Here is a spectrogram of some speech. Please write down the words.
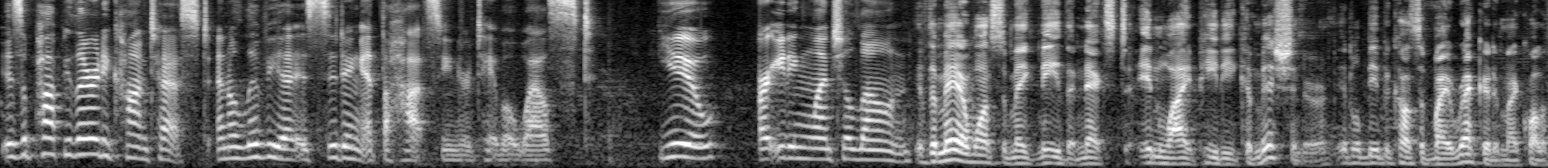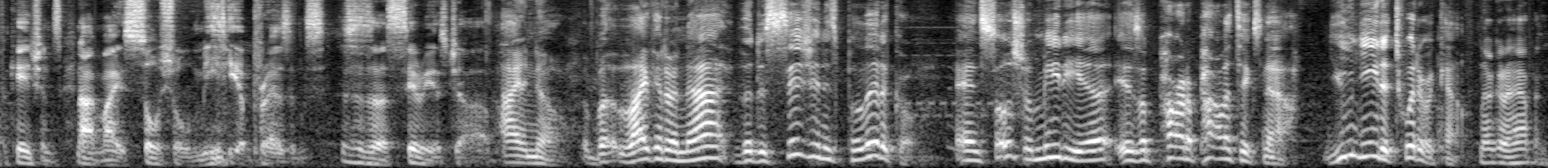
is a popularity contest, and Olivia is sitting at the hot senior table whilst you are eating lunch alone. If the mayor wants to make me the next NYPD commissioner, it'll be because of my record and my qualifications, not my social media presence. This is a serious job. I know, but like it or not, the decision is political, and social media is a part of politics now. You need a Twitter account. Not gonna happen.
